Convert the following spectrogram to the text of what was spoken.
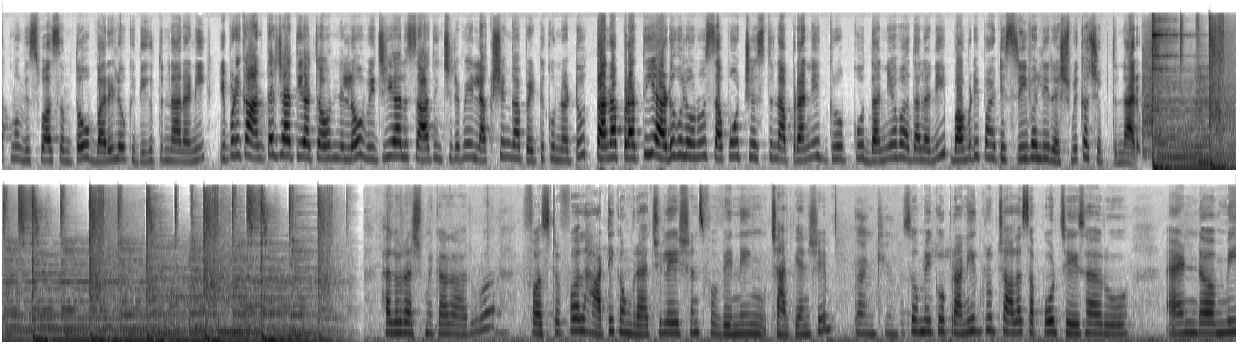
ఆత్మవిశ్వాసంతో బరిలోకి దిగుతున్నారని ఇప్పటిక అంతర్జాతీయ టోర్నీలో విజయాలు సాధించడమే లక్ష్యంగా పెట్టుకున్నట్టు తన ప్రతి అడుగులోనూ సపోర్ట్ చేస్తున్న ప్రణీత్ గ్రూప్కు ధన్యవాదాలని బమిడిపాటి శ్రీవల్లి రష్మిక చెప్తున్నారు. Hello Rashmika garu. First of all hearty congratulations for winning championship thank you so మీకు ప్రణీత్ గ్రూప్ చాలా సపోర్ట్ చేశారు. అండ్ మీ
